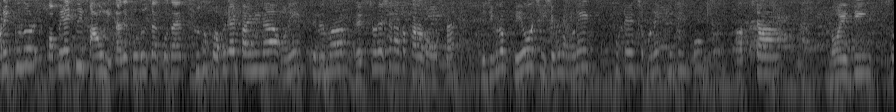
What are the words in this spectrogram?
অনেকগুলোর কপিরাইট তুমি পাওনি তাদের প্রডিউসার কোথায়? শুধু কপিরাইট পাইনি না অনেক সিনেমার রেস্টোরেশন এত খারাপ অবস্থা যে যেগুলো পেয়েওছি সেগুলো অনেক ফুটেজ অনেক ক্লিপিং খুব আবছা নয়েজি সো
